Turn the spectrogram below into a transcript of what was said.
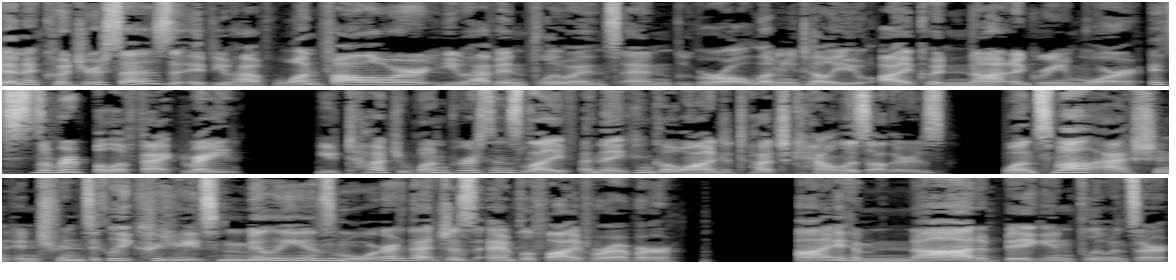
Jenna Kutcher says that if you have one follower, you have influence. And girl, let me tell you, I could not agree more. It's the ripple effect, right? You touch one person's life and they can go on to touch countless others. One small action intrinsically creates millions more that just amplify forever. I am not a big influencer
